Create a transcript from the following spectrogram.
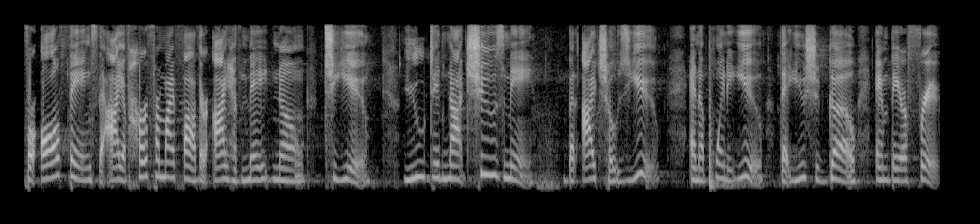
for all things that I have heard from my Father I have made known to you. You did not choose me, but I chose you and appointed you that you should go and bear fruit.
